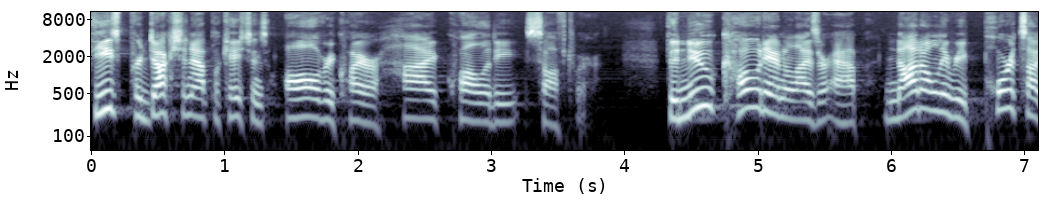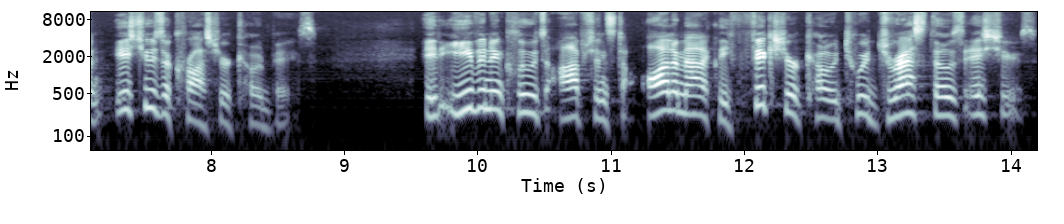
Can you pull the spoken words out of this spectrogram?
These production applications all require high quality software. The new Code Analyzer app not only reports on issues across your code base, it even includes options to automatically fix your code to address those issues.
